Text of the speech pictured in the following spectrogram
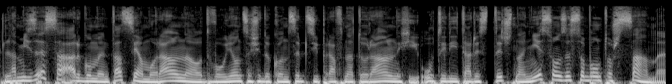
Dla Misesa argumentacja moralna odwołująca się do koncepcji praw naturalnych i utylitarystyczna nie są ze sobą tożsame.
